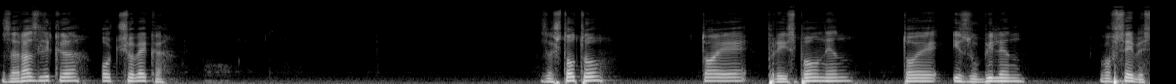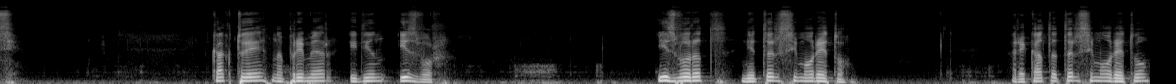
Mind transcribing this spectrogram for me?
За разлика от човека. Защото той е преизпълнен, той е изобилен в себе си. Както е, например, един извор. Изворът не търси морето. Реката търси морето,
